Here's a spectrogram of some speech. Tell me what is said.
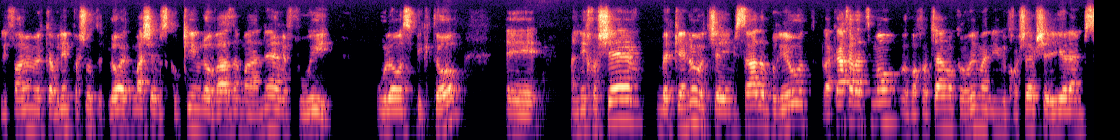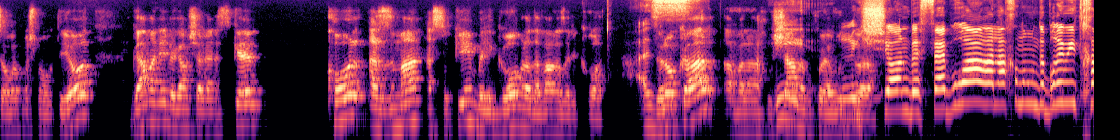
לפעמים מקבלים פשוט לא את מה שהם זקוקים לו, ואז המענה הרפואי הוא לא מספיק טוב. אני חושב בכנות שאם משרד הבריאות לקח על עצמו, ובחודשיים הקרובים אני חושב שיהיה להם בשורות משמעותיות, גם אני וגם שרן השכל כל הזמן עסוקים בלגרום לדבר הזה לקרות. זה לא קל, אבל אנחנו שם במחויבות גדולה. ראשון בפברואר אנחנו מדברים איתך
